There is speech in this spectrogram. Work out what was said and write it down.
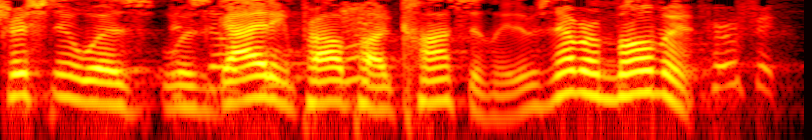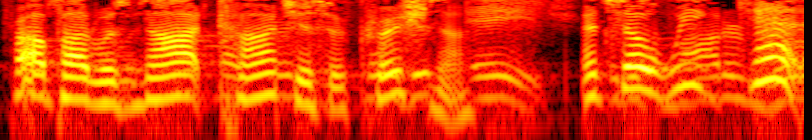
Krishna was, was guiding Prabhupada constantly. There was never a moment Prabhupada was, was not conscious of Krishna. And so we get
